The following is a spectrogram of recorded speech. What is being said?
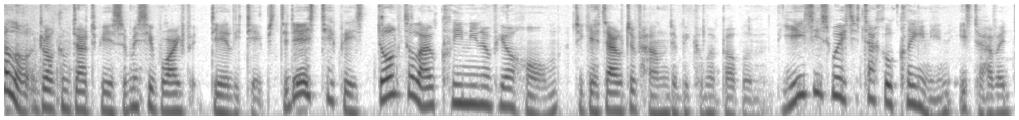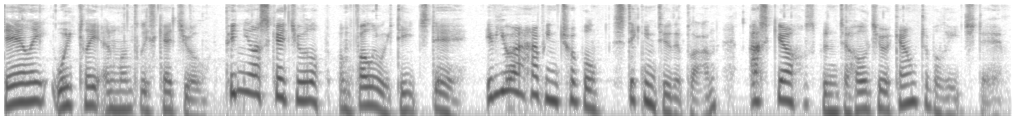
Hello and welcome to How to Be a Submissive Wife Daily Tips. Today's tip is don't allow cleaning of your home to get out of hand and become a problem. The easiest way to tackle cleaning is to have a daily, weekly, and monthly schedule. Pin your schedule up and follow it each day. If you are having trouble sticking to the plan, ask your husband to hold you accountable each day.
